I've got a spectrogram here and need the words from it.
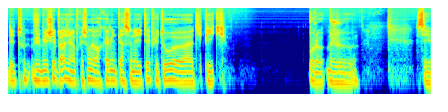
des trucs. Mais je sais pas, j'ai l'impression d'avoir quand même une personnalité plutôt atypique. Voilà, je. C'est.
